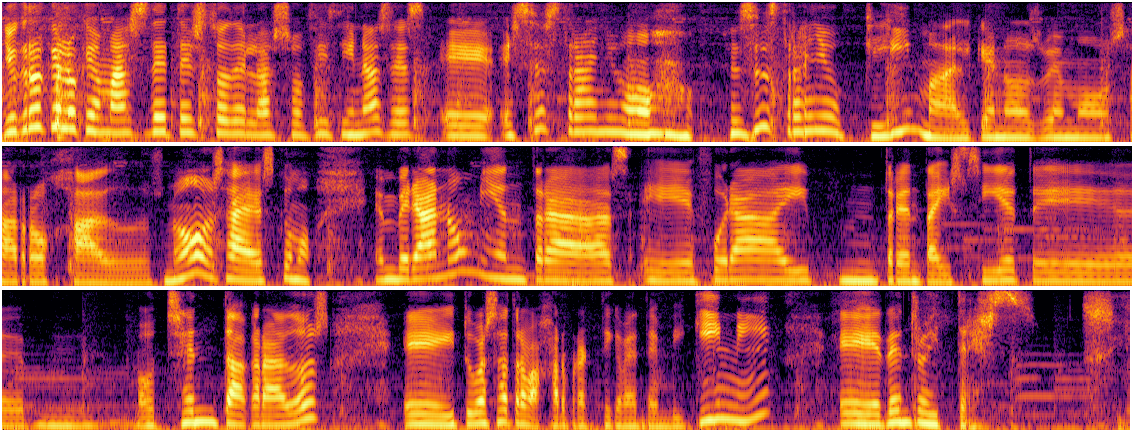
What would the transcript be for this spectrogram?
Yo creo que lo que más detesto de las oficinas es eh, ese, extraño, ese extraño clima al que nos vemos arrojados, ¿no? O sea, es como en verano, mientras eh, fuera hay mm, 37, mm, 80 grados eh, y tú vas a trabajar prácticamente en bikini, eh, dentro hay 3. Sí.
